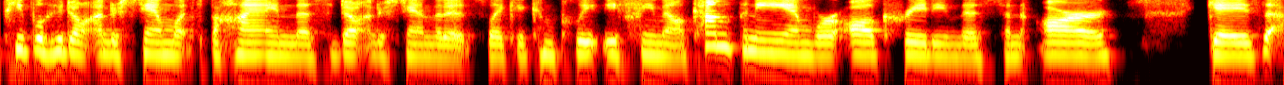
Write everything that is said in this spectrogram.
people who don't understand what's behind this don't understand that it's like a completely female company and we're all creating this in our gaze and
